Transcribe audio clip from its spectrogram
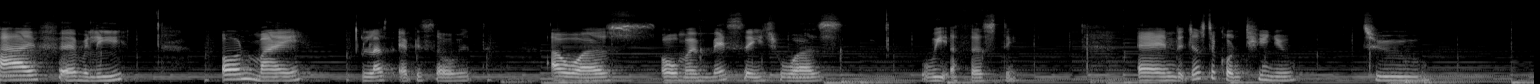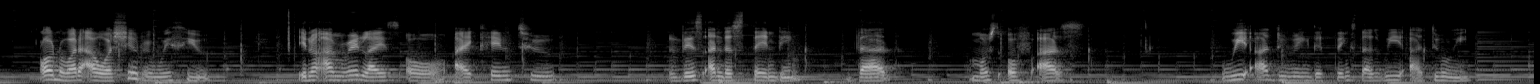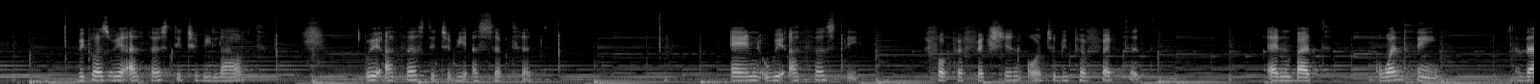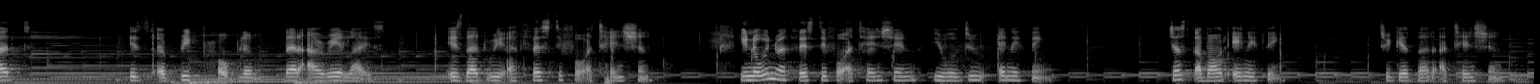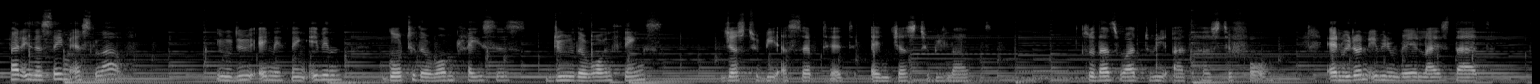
Hi, family. On my last episode, I was, or my message was, we are thirsty. And just to continue to on what I was sharing with you, you know, I'm realized, or I came to this understanding that most of us we are doing the things that we are doing because we are thirsty to be loved, we are thirsty to be accepted, and we are thirsty for perfection or to be perfected. And but one thing that is a big problem that I realize is that we are thirsty for attention. You know, when you're thirsty for attention, you will do anything just about anything to get that attention. But it's the same as love. You'll do anything, even go to the wrong places, do the wrong things, just to be accepted and just to be loved. So that's what we are thirsty for. And we don't even realize that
